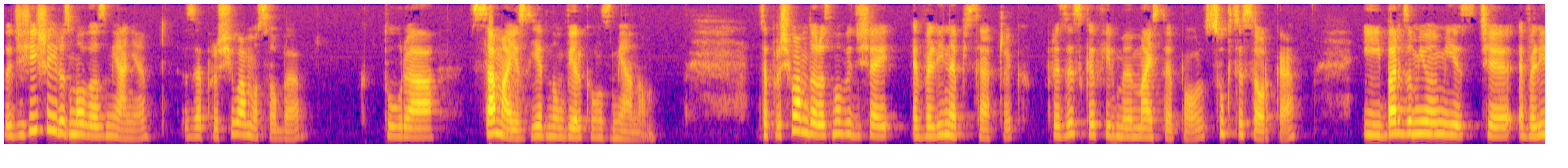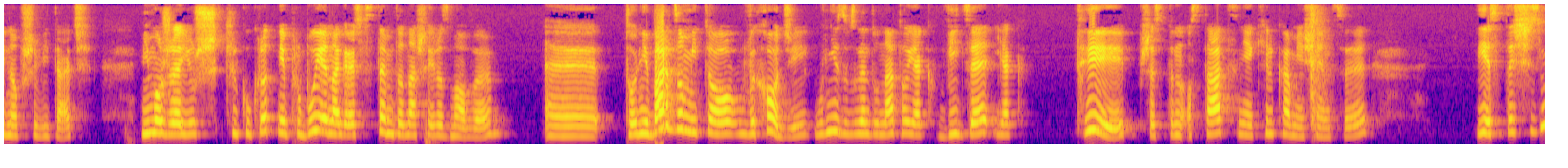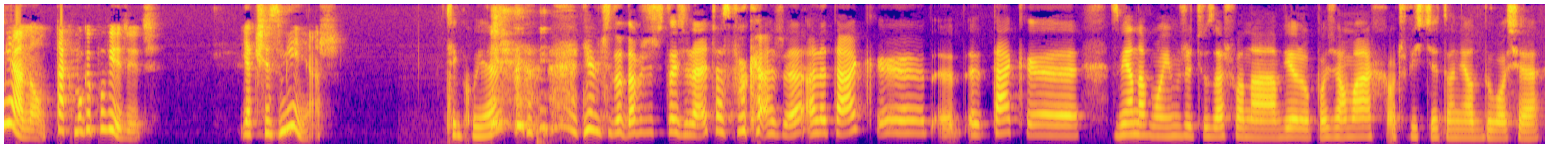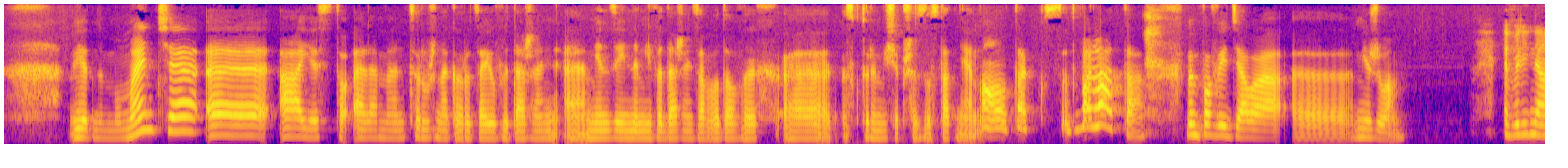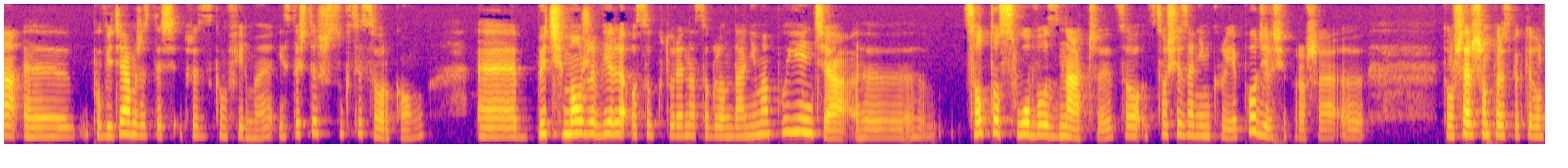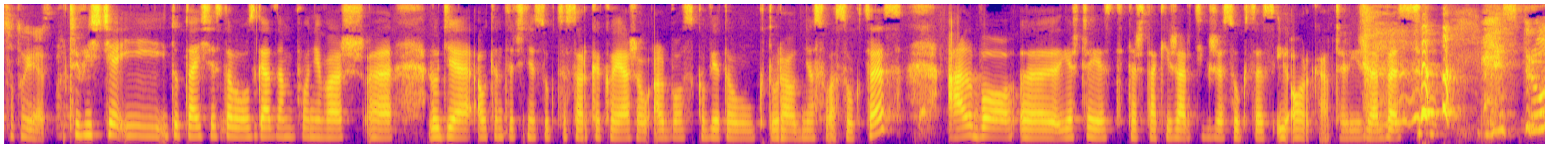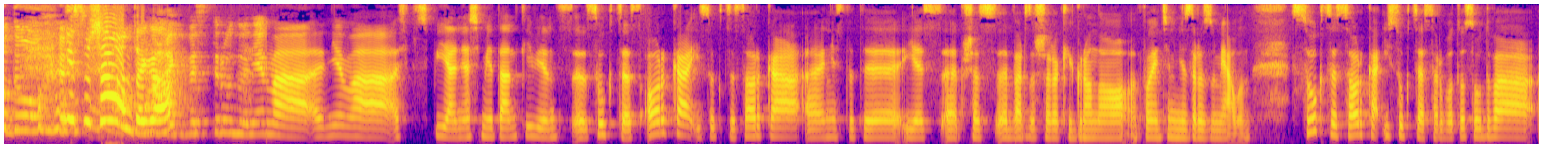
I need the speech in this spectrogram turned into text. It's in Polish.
Do dzisiejszej rozmowy o zmianie zaprosiłam osobę, która sama jest jedną wielką zmianą. Zaprosiłam do rozmowy dzisiaj Ewelinę Pisarczyk, prezeskę firmy Meisterpol, sukcesorkę. I bardzo miło mi jest Cię, Ewelino, przywitać. Mimo, że już kilkukrotnie próbuję nagrać wstęp do naszej rozmowy, e, to nie bardzo mi to wychodzi, głównie ze względu na to, jak widzę, jak Ty przez ten ostatnie kilka miesięcy jesteś zmianą. Tak mogę powiedzieć. Jak się zmieniasz. Dziękuję. Nie wiem, czy to dobrze, czy to źle, czas pokaże, ale tak, e, e, tak, e, zmiana w moim życiu zaszła na wielu poziomach. Oczywiście to nie odbyło się w jednym momencie, a jest to element różnego rodzaju wydarzeń, między innymi wydarzeń zawodowych, z którymi się przez ostatnie, no tak, za dwa lata, bym powiedziała, mierzyłam. Ewelina, e, powiedziałam, że jesteś prezeską firmy, jesteś też sukcesorką. E, być może wiele osób, które nas ogląda, nie ma pojęcia, e, co to słowo znaczy, co, co się za nim kryje. Podziel się proszę tą szerszą perspektywą, co to jest. Oczywiście i tutaj się z Tobą zgadzam, ponieważ e, ludzie autentycznie sukcesorkę kojarzą albo z kobietą, która odniosła sukces, albo e, jeszcze jest też taki żarcik, że sukces i orka, czyli że bez... bez trudu. Nie słyszałam tego. Tak, bez trudu nie ma, nie ma spijania śmietanki, więc sukces orka i sukcesorka e, niestety jest przez bardzo szerokie grono pojęciem niezrozumiałym. Sukces sukcesorka i sukcesor, bo to są dwa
